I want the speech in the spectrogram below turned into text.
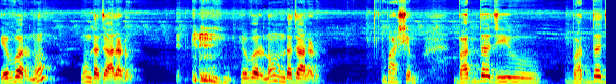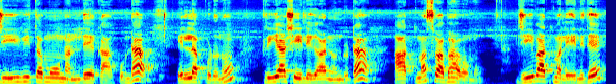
ఎవ్వరును ఉండజాలడు. ఎవ్వరును ఉండజాలడు. భాష్యం. బద్ధ జీవు బద్ధ జీవితము నందే కాకుండా ఎల్లప్పుడూ క్రియాశీలిగా నుండుట ఆత్మ స్వభావము జీవాత్మ లేనిదే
